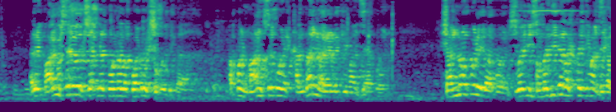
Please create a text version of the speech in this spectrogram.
अरे बावीसाव्या वर्षी आपल्या कोणाला पटर शोधते का? आपण माणसं कोण आहे? खानदान घराण्याची माणसं आपण. शहाण्णव कोण आहेत आपण. शिवाजी संभाजीच्या रक्ताची माणसं का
